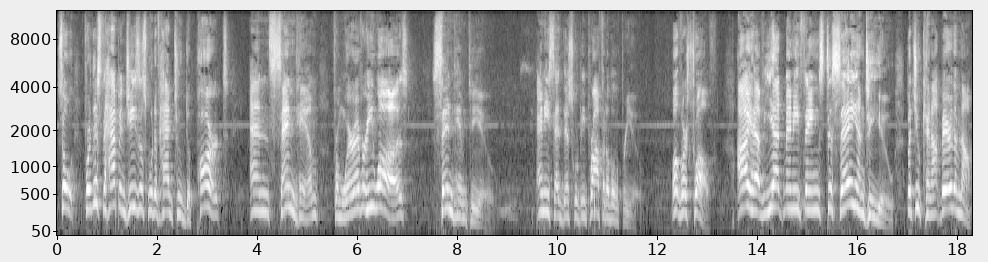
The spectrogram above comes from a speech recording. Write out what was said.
So for this to happen Jesus would have had to depart and send him from wherever he was send him to you. And he said this would be profitable for you. Well verse 12 I have yet many things to say unto you but you cannot bear them now.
